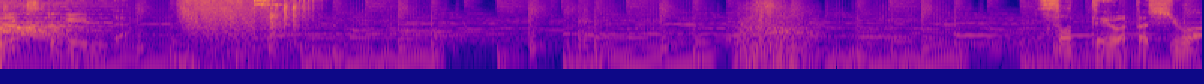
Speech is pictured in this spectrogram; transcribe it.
ネクストゲームだ。さて私は。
